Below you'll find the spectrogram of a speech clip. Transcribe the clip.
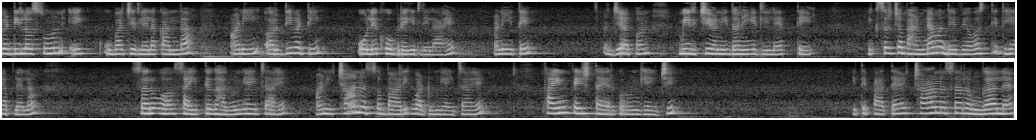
गड्डी लसूण एक उभा चिरलेला कांदा आणि अर्धी वाटी ओले खोबरे घेतलेला आहे. आणि इथे जे आपण मिरची आणि धणे घेतलेले आहेत ते मिक्सरच्या भांड्यामध्ये व्यवस्थित हे आपल्याला सर्व साहित्य घालून घ्यायचं आहे आणि छान असं बारीक वाटून घ्यायचं आहे. फाईन पेस्ट तयार करून घ्यायची. इथे पाहताय छान असा रंग आला आहे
